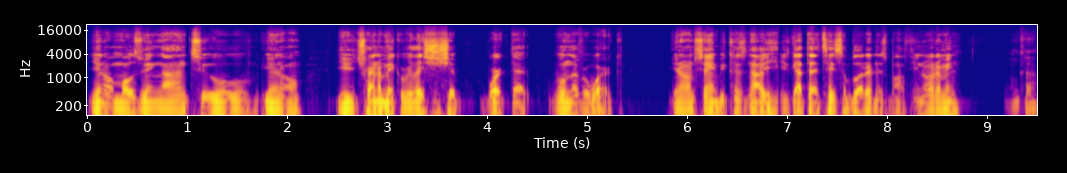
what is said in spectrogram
you know, moseying on to, you know, you're trying to make a relationship work that will never work. You know what I'm saying? Because now he's got that taste of blood in his mouth. You know what I mean? Okay.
